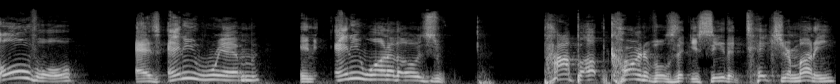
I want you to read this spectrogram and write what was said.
oval as any rim in any one of those pop up carnivals that you see that takes your money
